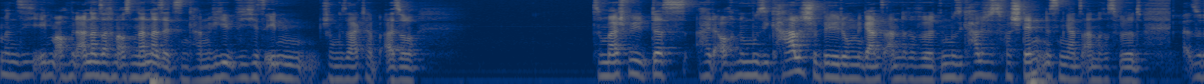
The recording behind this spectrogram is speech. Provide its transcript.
man sich eben auch mit anderen Sachen auseinandersetzen kann, wie, wie ich jetzt eben schon gesagt habe. Also zum Beispiel, dass halt auch eine musikalische Bildung eine ganz andere wird, ein musikalisches Verständnis ein ganz anderes wird. Also,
